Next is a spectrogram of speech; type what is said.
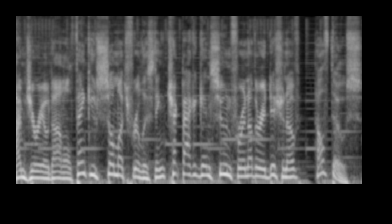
I'm Jerry O'Donnell. Thank you so much for listening. Check back again soon for another edition of Health Dose.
